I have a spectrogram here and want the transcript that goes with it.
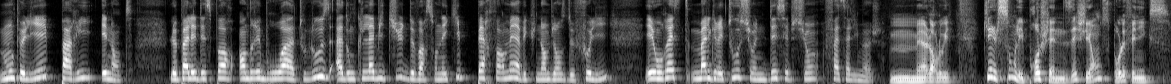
Montpellier, Paris et Nantes. Le Palais des Sports André Brouat à Toulouse a donc l'habitude de voir son équipe performer avec une ambiance de folie et on reste malgré tout sur une déception face à Limoges. Mais alors Louis, quelles sont les prochaines échéances pour le Phoenix?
